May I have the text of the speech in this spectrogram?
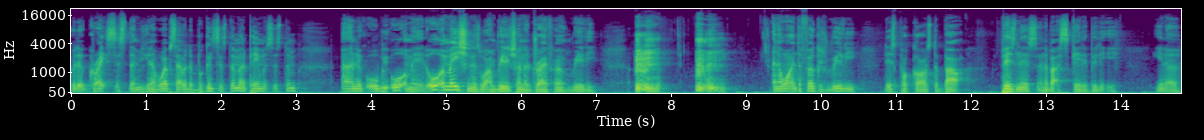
with a great system. You can have a website with a booking system and a payment system and it will be automated. Automation is what I'm really trying to drive home, really. and I wanted to focus really this podcast about business and about scalability, you know.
